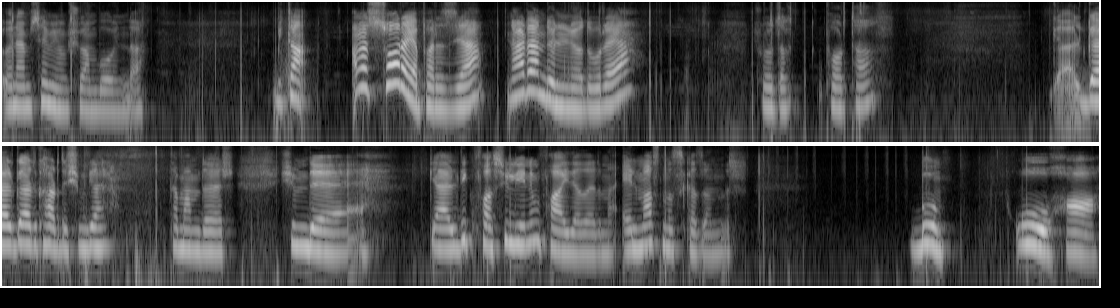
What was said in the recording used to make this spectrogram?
önemsemiyorum şu an bu oyunda. Bir tane ama sonra yaparız ya. Nereden dönülüyordu buraya? Şurada portal. Gel gel gel kardeşim gel. Tamamdır. Şimdi geldik fasulyenin faydalarına. Elmas nasıl kazanılır? Bum. Oha.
